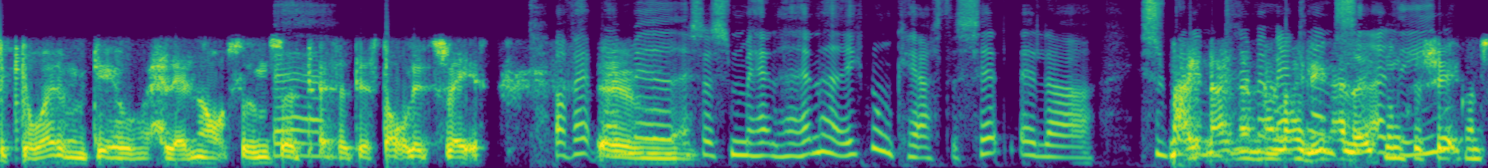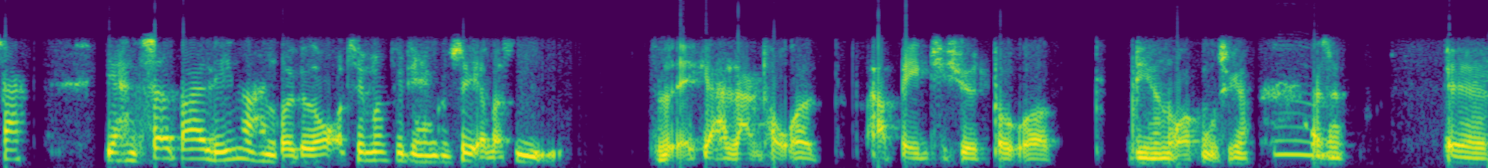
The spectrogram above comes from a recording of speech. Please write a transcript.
det gjorde jeg men det er jo halvandet år siden, så Ja. altså, det står lidt svagt. Og hvad, hvad med, Øhm. altså sådan, han, havde, han havde ikke nogen kæreste selv, eller... Jeg synes Nej, det- nej, nej, han var alene. Han havde sidder ikke nogen social kontakt. Ja, han sad bare alene, og han rykkede over til mig, fordi han kunne se, at jeg var sådan... Jeg ved ikke, jeg har langt hår og har band t-shirt på og ligner en rockmusiker. Mm, Altså, øh,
